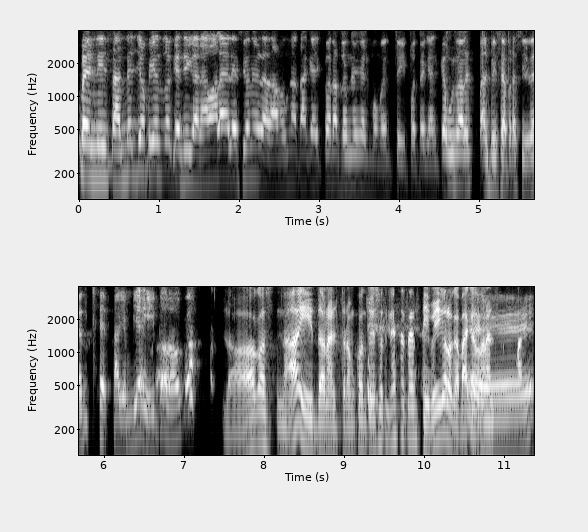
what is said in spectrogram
Bernie, Sanders, yo pienso que si ganaba las elecciones le daba un ataque al corazón en el momento y pues tenían que usar al vicepresidente. Está bien viejito, loco. Loco, no, y Donald Trump con todo eso tiene 70 y pico, lo que pasa que Donald eh,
